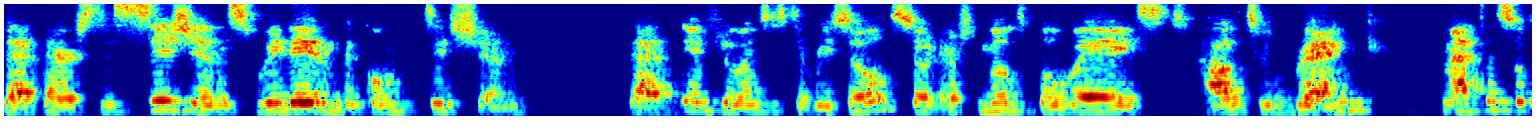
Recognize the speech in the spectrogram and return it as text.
that there's decisions within the competition that influences the results. So there's multiple ways how to rank methods, of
